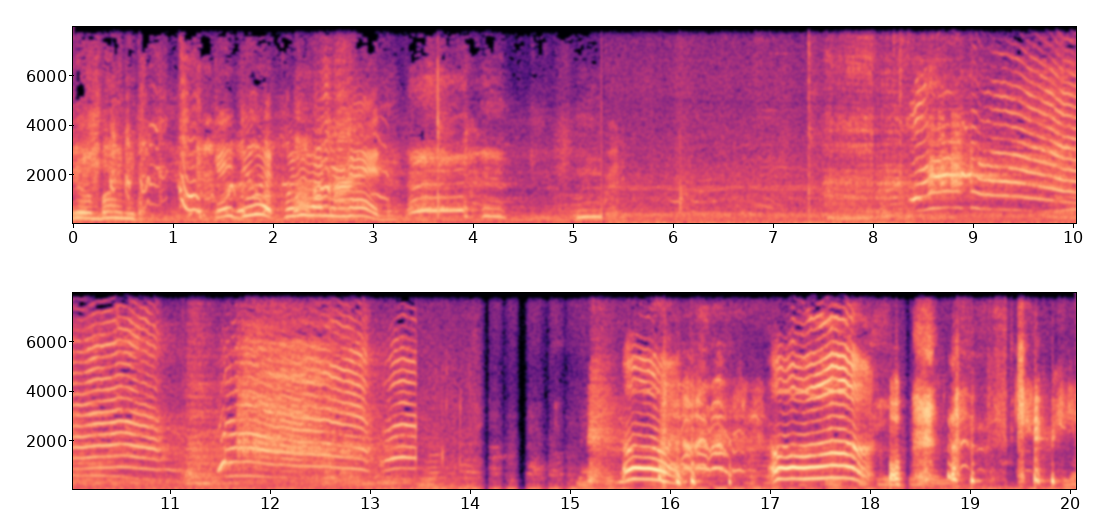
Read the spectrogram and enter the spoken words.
I don't care. Okay, do it. Put it on your head. Oh! Oh! scary.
